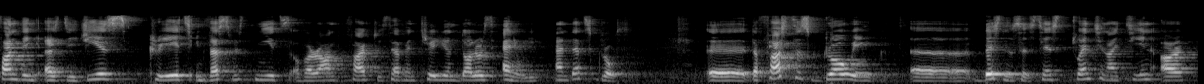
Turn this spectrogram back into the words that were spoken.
funding SDGs creates investment needs of around five to seven trillion dollars annually, and that's growth. Uh, the fastest growing uh, businesses since 2019 are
